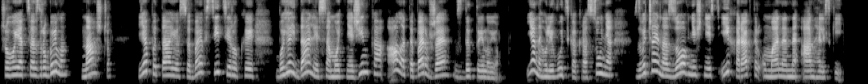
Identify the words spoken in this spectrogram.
Чого я це зробила? Нащо? Я питаю себе всі ці роки, бо я й далі самотня жінка, але тепер вже з дитиною. Я не голівудська красуня, звичайна зовнішність і характер у мене не ангельський,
